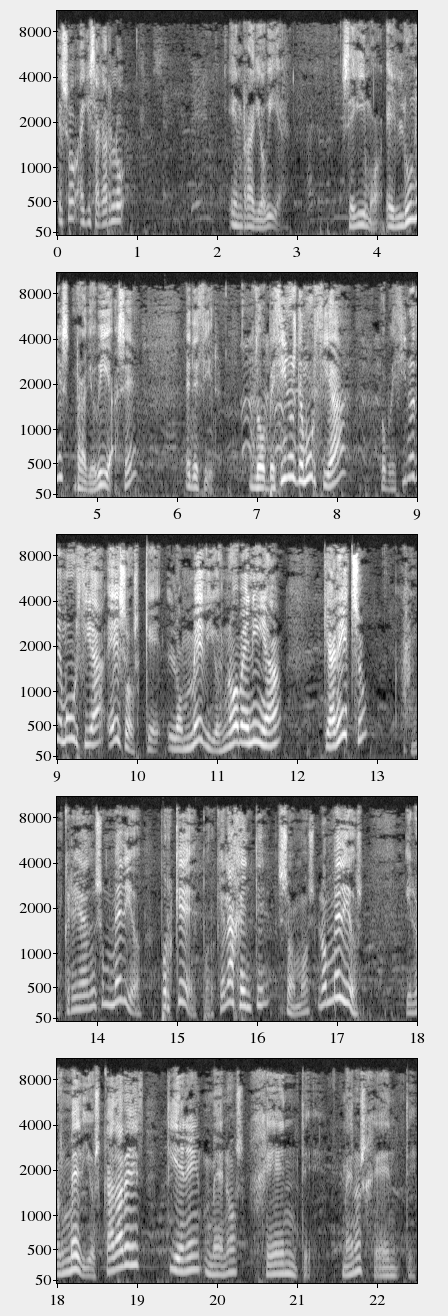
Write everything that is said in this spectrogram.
eso hay que sacarlo en Radiovía. Seguimos. El lunes Radiovías, ¿eh? Es decir, los vecinos de Murcia, los vecinos de Murcia, esos que los medios no venían, que han hecho? Han creado sus medios. ¿Por qué? Porque la gente somos los medios. Y los medios cada vez tienen menos gente, menos gente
